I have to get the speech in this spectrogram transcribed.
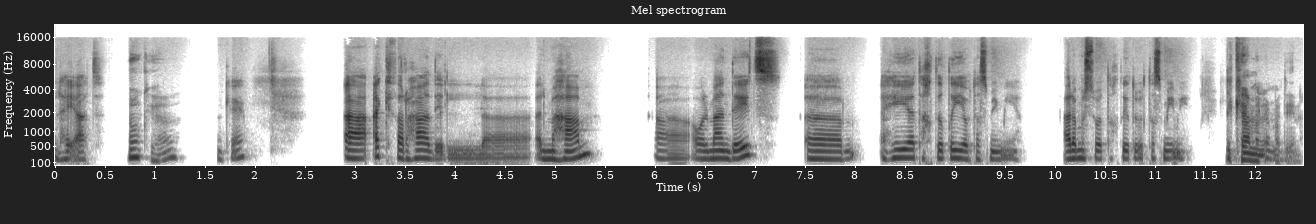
الهيئات. okay. okay؟ آه أكثر هذه المهام آه أو ال mandates آه هي تخطيطية وتصميمية على مستوى التخطيط والتصميمي لكامل المدينة.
